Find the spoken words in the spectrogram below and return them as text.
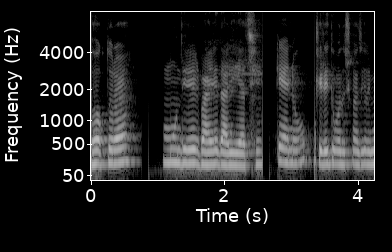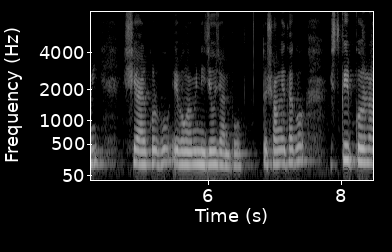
ভক্তরা মন্দিরের বাইরে দাঁড়িয়ে আছে। কেন? সেটাই তোমাদের সঙ্গে আজকে আমি শেয়ার করব এবং আমি নিজেও জানব। তো সঙ্গে থাকো স্কিপ করো না।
